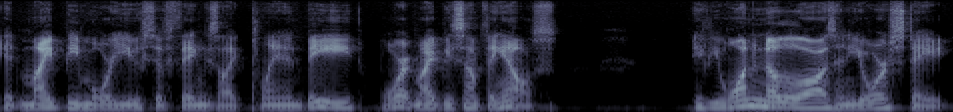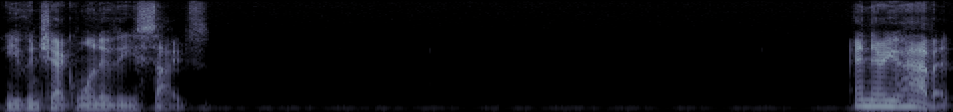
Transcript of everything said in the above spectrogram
It might be more use of things like Plan B, or it might be something else. If you want to know the laws in your state, you can check one of these sites. And there you have it.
